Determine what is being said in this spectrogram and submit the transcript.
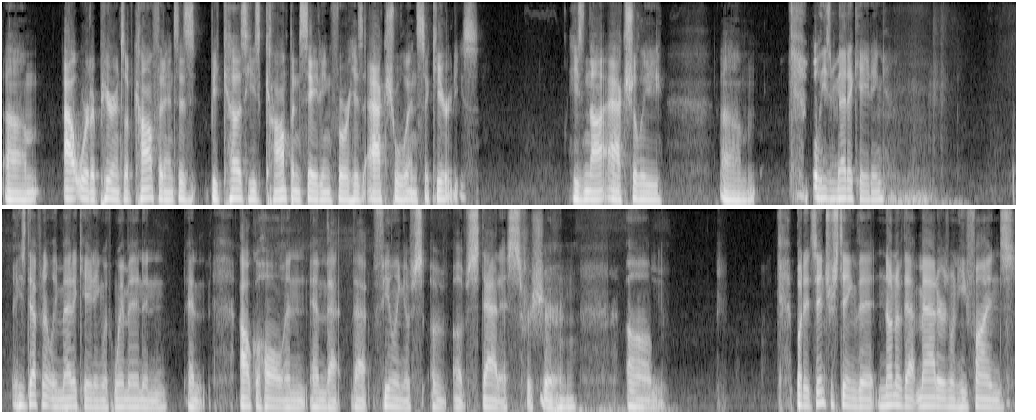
um, outward appearance of confidence is because he's compensating for his actual insecurities. He's not actually Well, he's medicating. He's definitely medicating with women and and alcohol and and that that feeling of of, of status for sure. Um, but it's interesting that none of that matters when he finds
